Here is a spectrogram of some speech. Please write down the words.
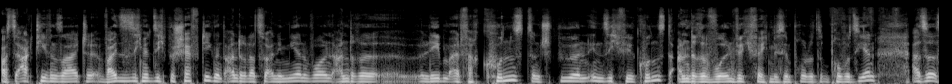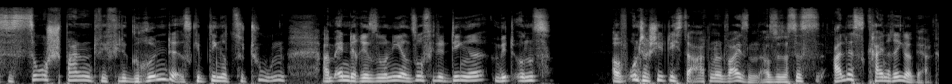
aus der aktiven Seite, weil sie sich mit sich beschäftigen und andere dazu animieren wollen. Andere äh, leben einfach Kunst und spüren in sich viel Kunst. Andere wollen wirklich vielleicht ein bisschen provozieren. Also es ist so spannend, wie viele Gründe es gibt, Dinge zu tun. Am Ende resonieren so viele Dinge mit uns auf unterschiedlichste Arten und Weisen. Also das ist alles kein Regelwerk,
